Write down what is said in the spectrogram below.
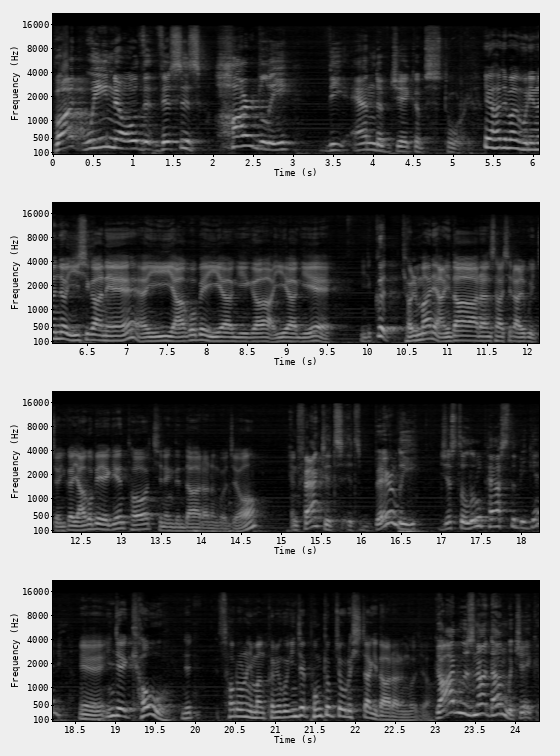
But we know that this is hardly the end of Jacob's story. 예, 하지만 우리는요 이 시간에 이 야곱의 이야기가 이야기의 이제 끝 결말이 아니다라는 사실을 알고 있죠. 그러니까 야곱의 얘기는 더 진행된다라는 거죠. In fact, it's it's barely just a little past the beginning. 예, 이제 겨우 이제 서로는 이만큼이고 이제 본격적으로 시작이다라는 거죠. God was not done with Jacob.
